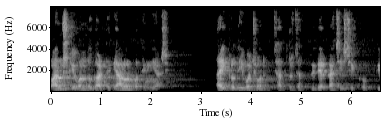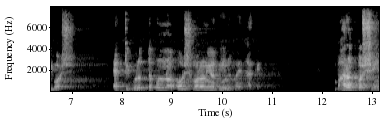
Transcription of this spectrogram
মানুষকে অন্ধকার থেকে আলোর পথে নিয়ে আসে। তাই প্রতি বছর ছাত্রছাত্রীদের কাছে শিক্ষক দিবস একটি গুরুত্বপূর্ণ ও স্মরণীয় দিন হয়ে থাকে। ভারতবর্ষে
